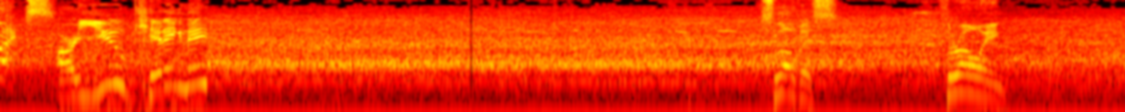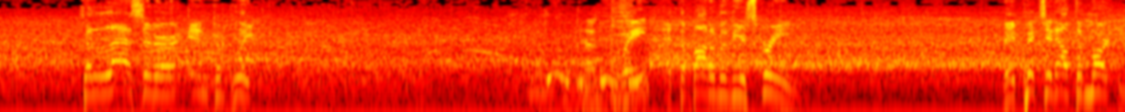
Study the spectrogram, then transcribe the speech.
Rex! Are you kidding me? Slovis throwing to Lassiter, incomplete. Great at the bottom of your screen. They pitch it out to Martin.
